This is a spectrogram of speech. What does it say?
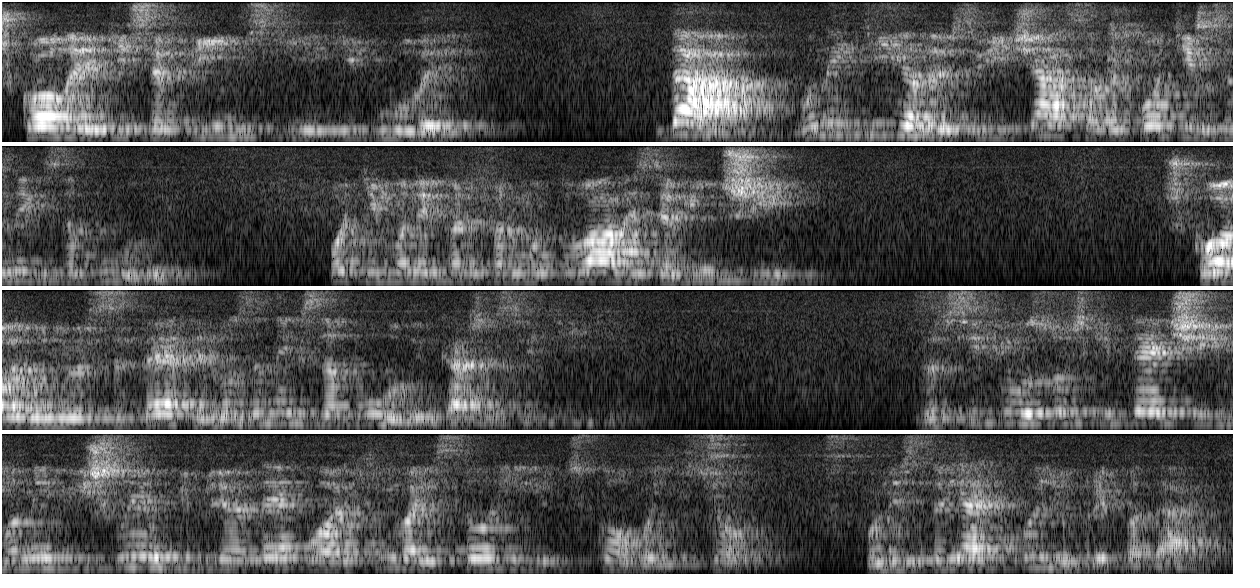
школи якісь афінські, які були. Так, да, вони діяли в свій час, але потім за них забули. Потім вони переформатувалися в інші школи, університети, ну за них забули, каже святитель. За всі філософські течії вони ввійшли в бібліотеку архіва історії людського і все. Вони стоять, пилю припадають.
